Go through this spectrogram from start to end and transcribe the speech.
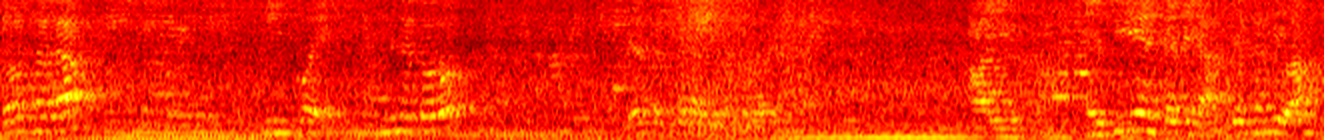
2 a la 5x. ¿Entienden todos? Voy a tachar ahí lo vean. Ahí está. El siguiente, mira, ya salió, ¿ah?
